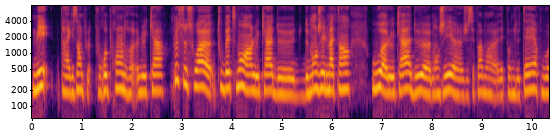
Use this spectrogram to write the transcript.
mais par exemple, pour reprendre le cas, que ce soit euh, tout bêtement hein, le cas de, de manger le matin ou euh, le cas de euh, manger, euh, je sais pas moi, des pommes de terre ou,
